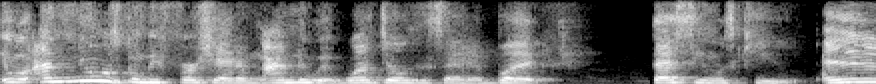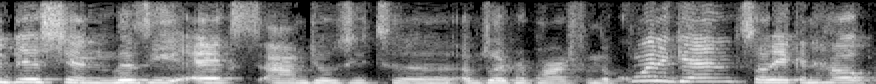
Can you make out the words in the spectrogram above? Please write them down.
it I knew it was gonna be foreshadowing. I knew it once Josie said it, but that scene was cute. And in addition, Lizzie asked um, Josie to absorb her powers from the coin again, so they can help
